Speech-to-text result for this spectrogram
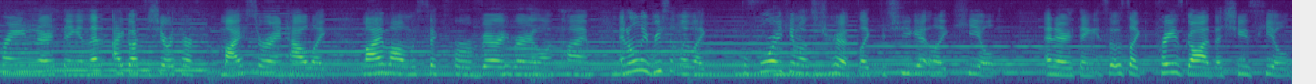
praying and everything. And then I got to share with her my story and how like my mom was sick for a very, very long time. And only recently, like before I came on this trip, like did she get like healed and everything. So it was like, praise God that she's healed.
